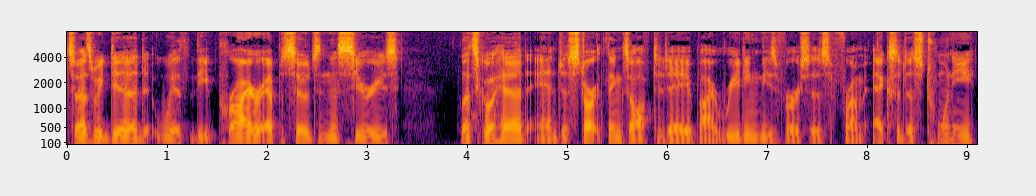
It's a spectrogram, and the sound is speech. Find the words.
So, as we did with the prior episodes in this series, let's go ahead and just start things off today by reading these verses from Exodus 20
